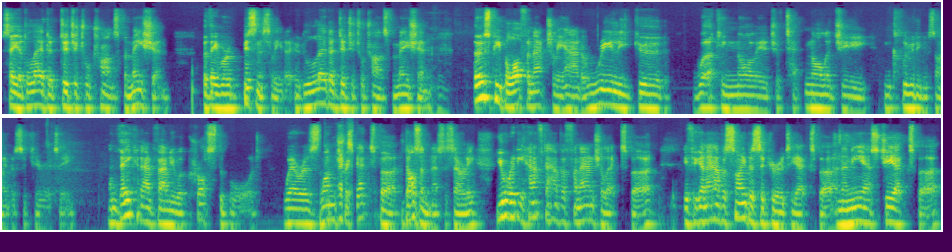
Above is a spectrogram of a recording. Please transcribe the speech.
say, had led a digital transformation, but they were a business leader who led a digital transformation. Mm-hmm. Those people often actually had a really good working knowledge of technology, including cybersecurity. And they could add value across the board Whereas one trick expert doesn't necessarily. You already have to have a financial expert if you're going to have a cybersecurity expert and an ESG expert.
